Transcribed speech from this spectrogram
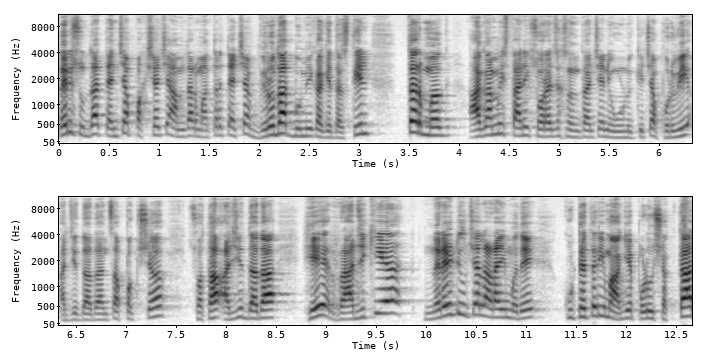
तरीसुद्धा त्यांच्या पक्षाचे आमदार मात्र त्याच्या विरोधात भूमिका घेत असतील तर मग आगामी स्थानिक स्वराज्य संस्थांच्या निवडणुकीच्या पूर्वी अजितदादांचा पक्ष स्वतः अजितदादा हे राजकीय नरेटिव्हच्या लढाईमध्ये कुठेतरी मागे पडू शकतात.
